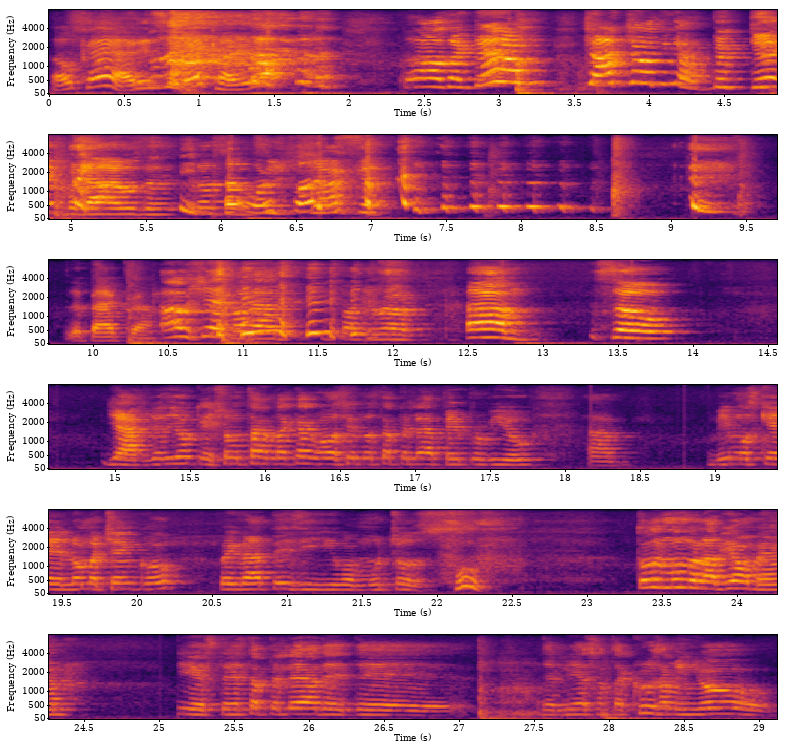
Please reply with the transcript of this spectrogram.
Ok, I didn't see that coming. I was like, damn, John Jones, you got a big dick. But it was a, it was a shotgun. Background. Oh shit, my bad. Fucking around. Um, so, ya, yo digo que Showtime la cagó haciendo esta pelea pay-per-view. Ah, vimos que Lomachenko fue gratis y hubo muchos. Uf. Todo el mundo la vio, man. Y este, esta pelea de, de, de Elías Santa Cruz, a mí yo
